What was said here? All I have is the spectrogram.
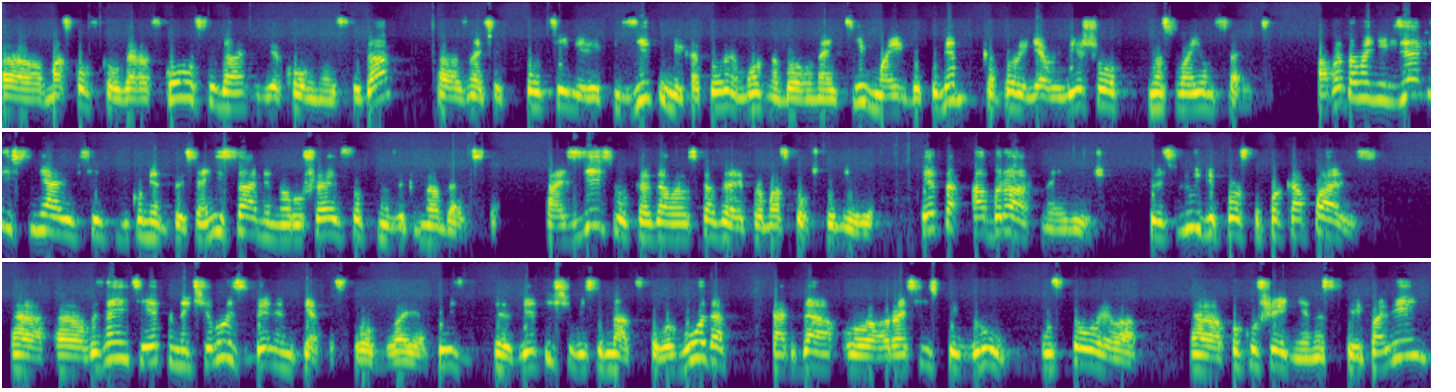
э Московского городского суда и Верховного суда, э, значит, под теми реквизитами, которые можно было найти в моих документах, которые я вывешивал на своем сайте. А потом они взяли и сняли все эти документы, то есть они сами нарушают собственное законодательство. А здесь, вот когда вы рассказали про московскую мерию, это обратная вещь. То есть люди просто покопались вы знаете, это началось с Беллинкета, строго говоря. То есть 2018 года, когда российская группа устроила э, покушение на Скрипалей,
